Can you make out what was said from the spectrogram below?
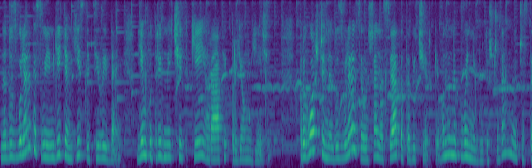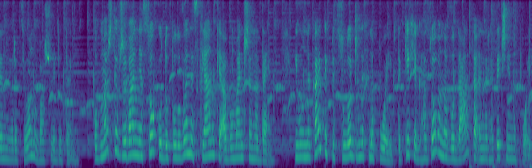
Не дозволяйте своїм дітям їсти цілий день. Їм потрібний чіткий графік прийому їжі. Пригощення дозволяються лише на свята та вечірки. Вони не повинні бути щоденною частиною раціону вашої дитини. Обмежте вживання соку до половини склянки або менше на день. І уникайте підсолоджених напоїв, таких як газована вода та енергетичні напої.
